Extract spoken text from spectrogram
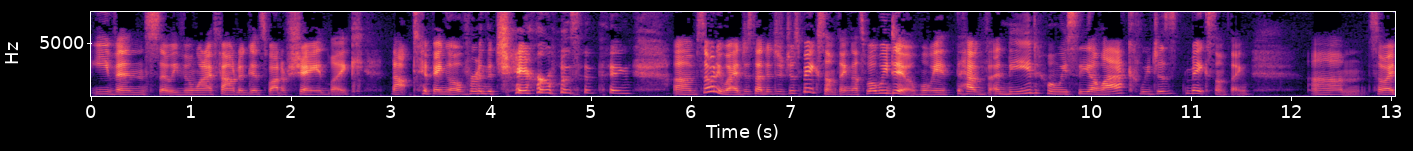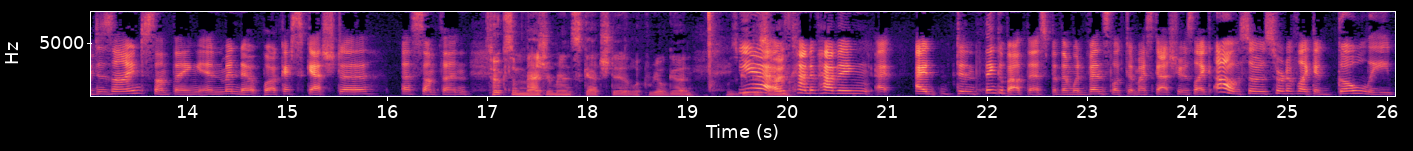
even, so even when I found a good spot of shade like not tipping over in the chair was a thing. Um, so anyway, I decided to just make something. That's what we do when we have a need, when we see a lack, we just make something. Um, so I designed something in my notebook. I sketched a, a something. took some measurements sketched it it looked real good good Yeah, I was kind of having. I, I didn't think about this, but then when Vince looked at my sketch, he was like, "Oh, so it's sort of like a goalie."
